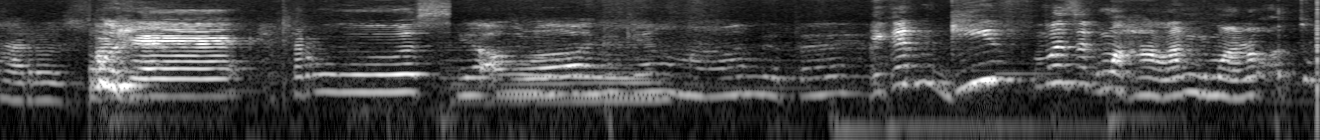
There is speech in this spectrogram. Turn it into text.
harus. pakai terus. Ya Allah, ini kayak teh. Ya kan gift masa kemahalan gimana tuh?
